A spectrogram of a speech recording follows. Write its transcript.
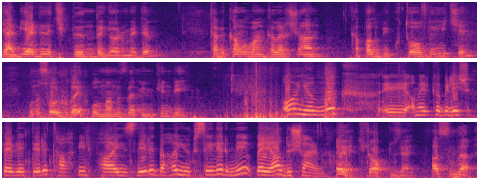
yani bir yerde de çıktığını da görmedim. Tabii kamu bankaları şu an kapalı bir kutu olduğu için bunu sorgulayıp bulmamız da mümkün değil. 10 yıllık e, Amerika Birleşik Devletleri tahvil faizleri daha yükselir mi veya düşer mi? Evet, çok güzel. Aslında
